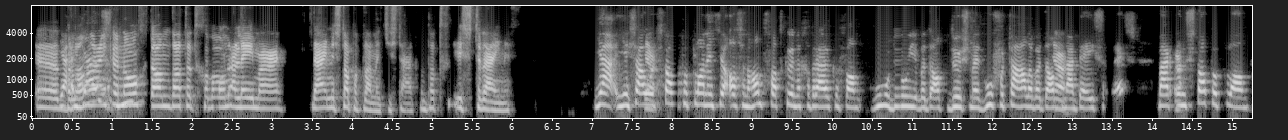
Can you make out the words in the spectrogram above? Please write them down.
eh, belangrijker nog dan dat het gewoon alleen maar daar in een stappenplannetje staat. Want dat is te weinig. Ja, je zou Ja. het stappenplannetje als een handvat kunnen gebruiken van hoe doen we dat dus met hoe vertalen we dat Ja. naar deze les. Maar Ja. een stappenplan,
